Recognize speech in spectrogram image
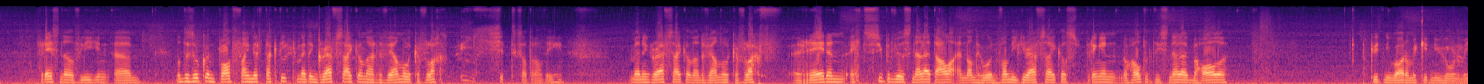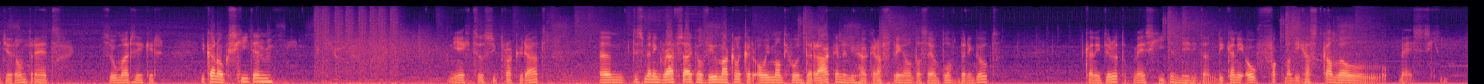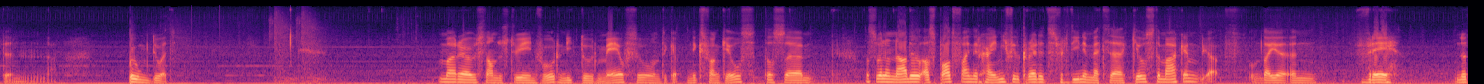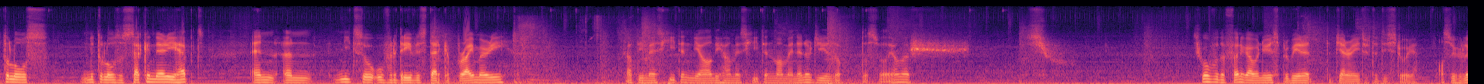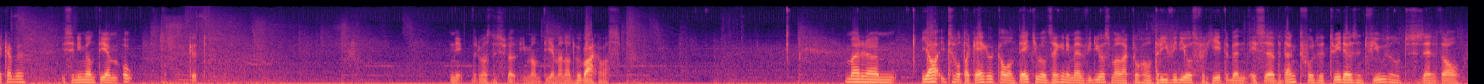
vrij snel vliegen. Um, dat is ook een Pathfinder tactiek met een graph cycle naar de vijandelijke vlag. Shit, ik zat er al tegen. Met een graph cycle naar de vijandelijke vlag rijden, echt super veel snelheid halen en dan gewoon van die graph cycles springen, nog altijd die snelheid behouden. Ik weet niet waarom ik hier nu gewoon een beetje rondrijd. Zomaar zeker. Je kan ook schieten. Niet echt zo super accuraat. Het is met een graph cycle veel makkelijker om iemand gewoon te raken. En nu ga ik eraf springen, want als hij ontploft ben ik dood. Kan die turret op mij schieten? Nee, die, die kan niet. Oh fuck, maar die gast kan wel op mij schieten. Boom, doe het. Maar uh, we staan dus 2-1 voor, niet door mij of zo, want ik heb niks van kills. Dat is, uh, dat is wel een nadeel. Als Pathfinder ga je niet veel credits verdienen met uh, kills te maken. Ja, omdat je een vrij nutteloos, nutteloze secondary hebt. En een niet zo overdreven sterke primary. Gaat die mij schieten? Ja, die gaat mij schieten, maar mijn energy is op. Dat is wel jammer. Dus gewoon voor de fun gaan we nu eens proberen de generator te destroyen. Als we geluk hebben, is er niemand die hem... Oh, kut. Nee, er was dus wel iemand die hem aan het bewagen was. Maar um, ja, iets wat ik eigenlijk al een tijdje wil zeggen in mijn video's, maar dat ik toch al drie video's vergeten ben, is uh, bedankt voor de 2000 views. Ondertussen zijn het al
